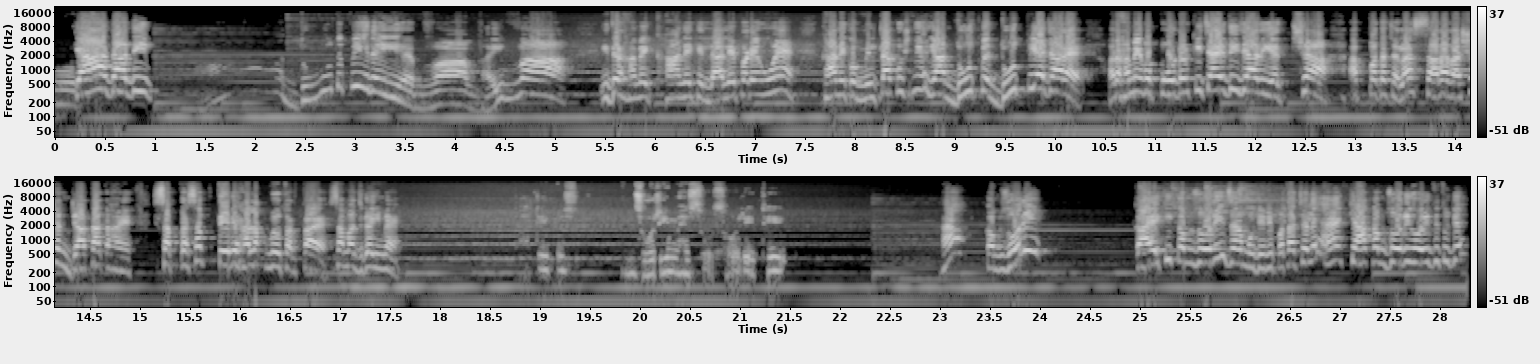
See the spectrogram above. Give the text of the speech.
کیا دادی؟ ہاں، دودھ پی رہی ہے۔ واہ بھائی واہ۔ ادھر ہمیں کھانے کے لالے پڑے ہوئے ہیں۔ کھانے کو ملتا کچھ نہیں اور یہاں دودھ پہ دودھ پیا جا رہا ہے اور ہمیں وہ پاؤڈر کی چائے دی جا رہی ہے۔ اچھا اب پتا چلا سارا راشن جاتا کہاں ہے؟ سب کا سب تیرے حلق میں اترتا ہے۔ سمجھ گئی میں؟ بس کمزوری محسوس ہو رہی تھی۔ ہاں کمزوری؟ کائے کی کمزوری؟ ذرا مجھے بھی پتا چلے ہیں؟ کیا کمزوری ہو رہی تھی تجھے؟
